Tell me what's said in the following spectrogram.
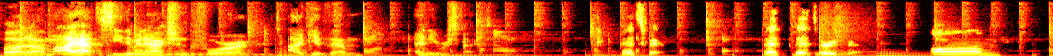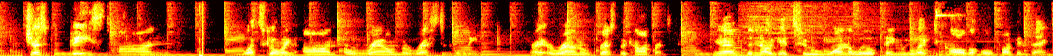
but um, I have to see them in action before I give them any respect. That's fair. That that's very fair. Um, just based on what's going on around the rest of the league, right? Around the rest of the conference. You have the Nuggets who won a little thing we like to call the whole fucking thing.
